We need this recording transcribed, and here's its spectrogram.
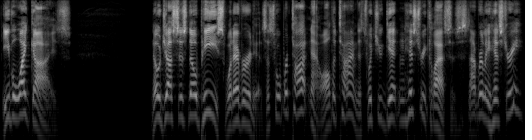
evil white guys. No justice, no peace, whatever it is. That's what we're taught now all the time. That's what you get in history classes. It's not really history.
